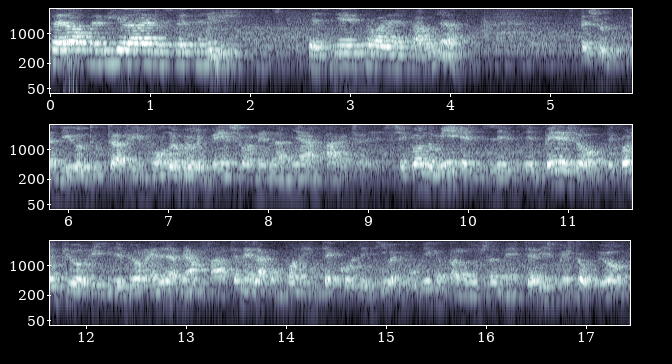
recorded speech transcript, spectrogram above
Però per migliorare la situazione lì, cioè si deve trovare la causa adesso la dico tutta fino in fondo quello che penso nella mia pancia, secondo me le, le, peso, le cose più orribili e più orrende le abbiamo fatte nella componente collettiva e pubblica paradossalmente rispetto a quello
